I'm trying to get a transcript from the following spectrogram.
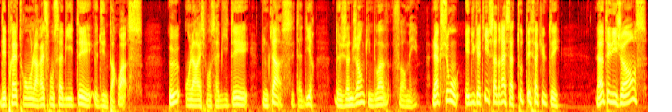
Des prêtres ont la responsabilité d'une paroisse, eux ont la responsabilité d'une classe, c'est-à-dire de jeunes gens qu'ils doivent former. L'action éducative s'adresse à toutes les facultés l'intelligence,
